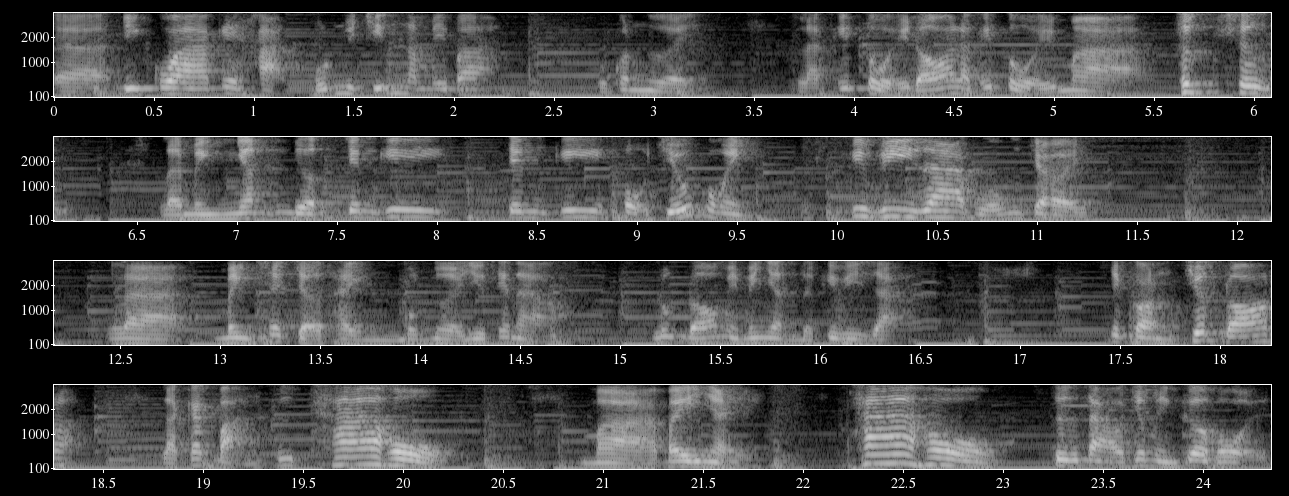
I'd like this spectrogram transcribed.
à, đi qua cái hạn 49 53 của con người là cái tuổi đó là cái tuổi mà thực sự là mình nhận được trên cái trên cái hộ chiếu của mình, cái visa của ông trời, là mình sẽ trở thành một người như thế nào. Lúc đó mình mới nhận được cái visa. Chứ còn trước đó đó, là các bạn cứ tha hồ mà bay nhảy, tha hồ tự tạo cho mình cơ hội,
